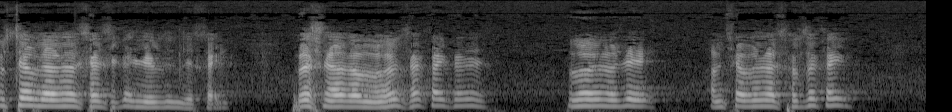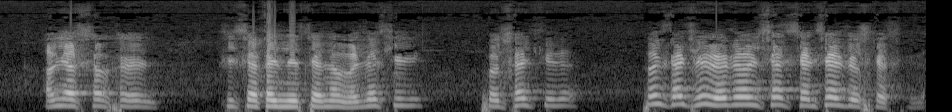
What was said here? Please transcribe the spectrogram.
उत्तर त्या ठिकाणी निवडून देता येईल. प्रश्न आला काय करेल? महलमध्ये आमच्या मनात होतं काही. आम्ही आत्तापर्यंत तिच्या काही नेत्यांना मदत केली प्रोत्साहित केलं. पण काहीतरी वेगळा विचार त्यांच्याही डोसक्यात केला.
